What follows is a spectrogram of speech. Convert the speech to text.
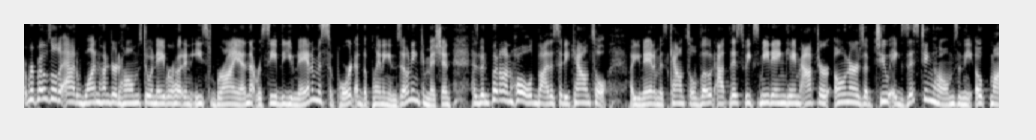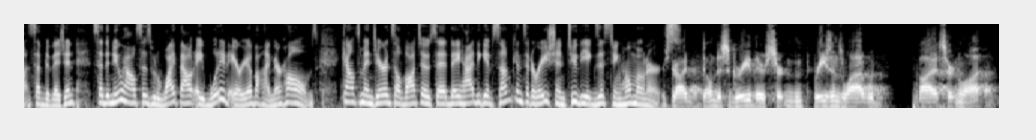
A proposal to add 100 homes to a neighborhood in East Bryan that received the unanimous support of the Planning and Zoning Commission has been put on hold by the City Council. A unanimous council vote at this week's meeting came after owners of two existing homes in the Oakmont subdivision said the new houses would wipe out a wooded area behind their homes. Councilman Jared Salvato said they had to give some consideration to the existing homeowners. I don't disagree. There's certain reasons why I would buy a certain lot.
